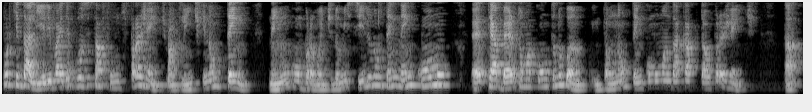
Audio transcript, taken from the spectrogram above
porque dali ele vai depositar fundos para a gente. Um cliente que não tem nenhum comprovante de domicílio não tem nem como é, ter aberto uma conta no banco. Então não tem como mandar capital para a gente. Tá?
